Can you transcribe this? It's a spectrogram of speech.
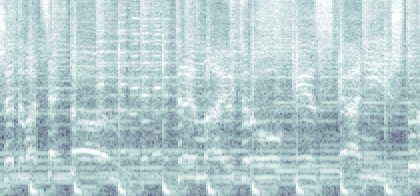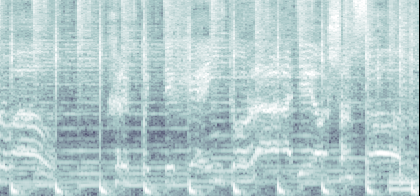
Майже 20 тонн тримають руки скані і штурвал, хрипить тихенько радіо шансон.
